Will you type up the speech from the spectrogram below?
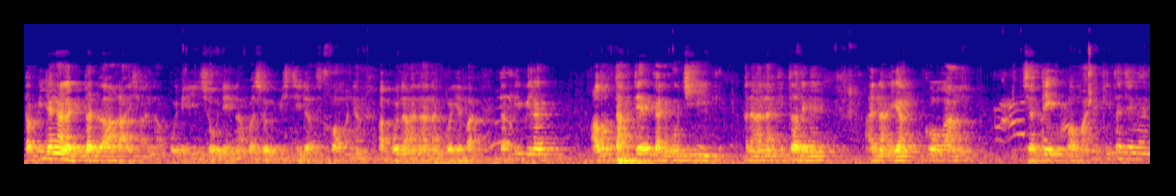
tapi janganlah kita doa harap anak aku ni esok ni nak masuk universiti dan umpamanya aku nak anak-anak aku hebat. Tapi bila Allah takdirkan uji anak-anak kita dengan anak yang kurang cerdik umpamanya kita jangan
